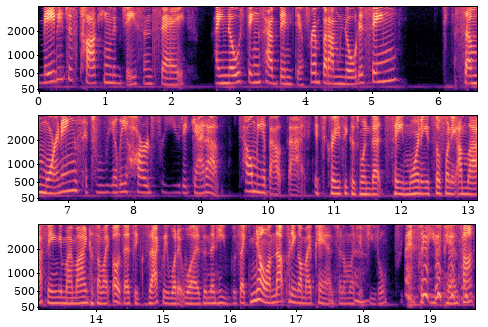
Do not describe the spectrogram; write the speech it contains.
Maybe just talking to Jason, say, I know things have been different, but I'm noticing some mornings it's really hard for you to get up. Tell me about that. It's crazy because when that same morning, it's so funny. I'm laughing in my mind because I'm like, oh, that's exactly what it was. And then he was like, no, I'm not putting on my pants. And I'm like, if you don't put these pants on.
